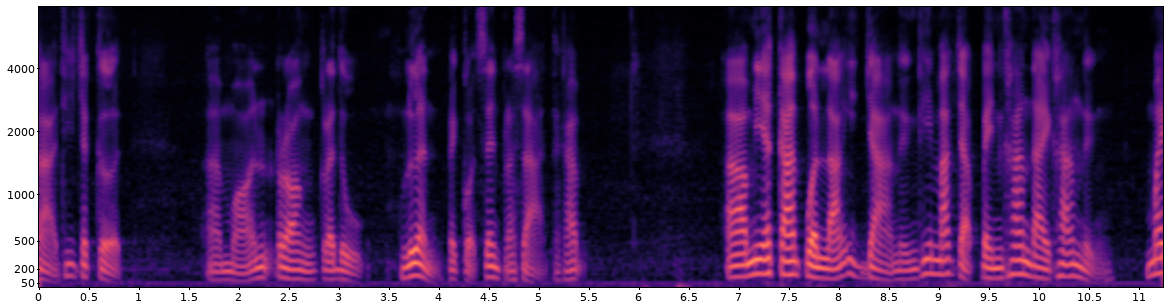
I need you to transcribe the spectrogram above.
กาสที่จะเกิดหมอนรองกระดูก เลื่อนไปกดเส้นประสาทนะครับมีอาการปวดหลังอีกอย่างหนึ่งที่มักจะเป็นข้างใดข้างหนึ่ง ไม่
